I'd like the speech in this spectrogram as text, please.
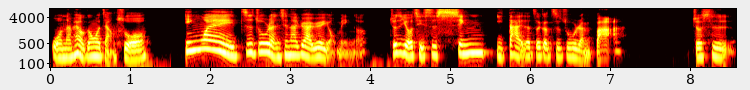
我男朋友跟我讲说，因为蜘蛛人现在越来越有名了，就是尤其是新一代的这个蜘蛛人吧就是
